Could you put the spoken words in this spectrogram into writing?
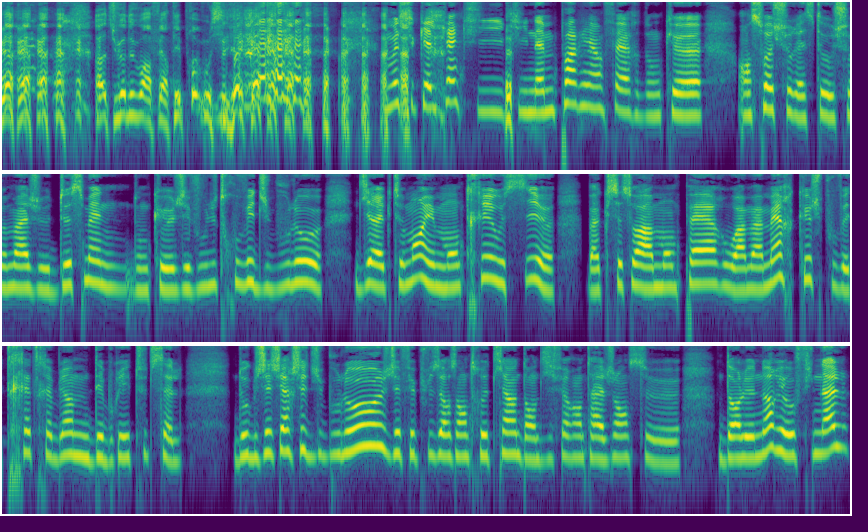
ah, tu vas devoir faire tes preuves aussi. moi, je suis quelqu'un qui qui n'aime pas rien faire, donc euh, en soi, je suis restée au chômage deux semaines, donc euh, j'ai voulu trouver du boulot directement et montrer aussi, euh, bah, que ce soit à mon père ou à ma mère, que je pouvais très très bien me débrouiller toute seule. Donc j'ai cherché du boulot, j'ai fait plusieurs entretiens dans différentes agences dans le Nord et au final,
